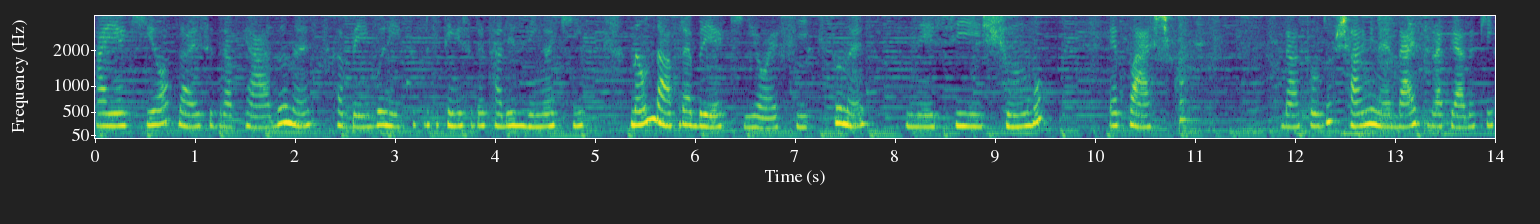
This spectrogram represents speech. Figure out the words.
Aí aqui, ó, dá esse drapeado, né? Fica bem bonito, porque tem esse detalhezinho aqui. Não dá pra abrir aqui, ó, é fixo, né? Nesse chumbo, é plástico. Dá todo um charme, né? Dá esse drapeado aqui,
